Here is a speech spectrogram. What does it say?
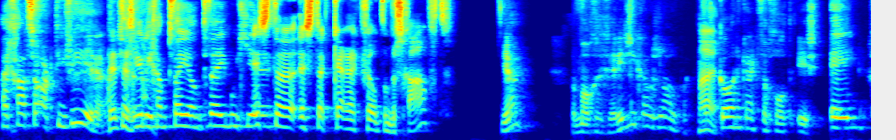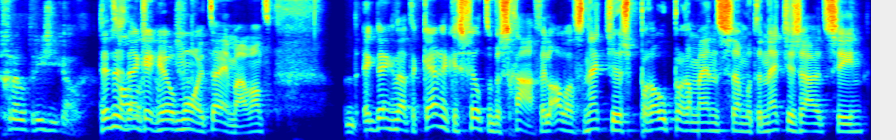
Hij gaat ze activeren. Dit is- jullie gaan twee aan twee, moet je... is, de, is de kerk veel te beschaafd? Ja, we mogen geen risico's lopen. Nee. Het koninkrijk van God is één groot risico. Dit is Alles denk ik een heel mooi thema. Want ik denk dat de kerk is veel te beschaafd. Willen alles netjes, propere mensen, moeten netjes uitzien.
